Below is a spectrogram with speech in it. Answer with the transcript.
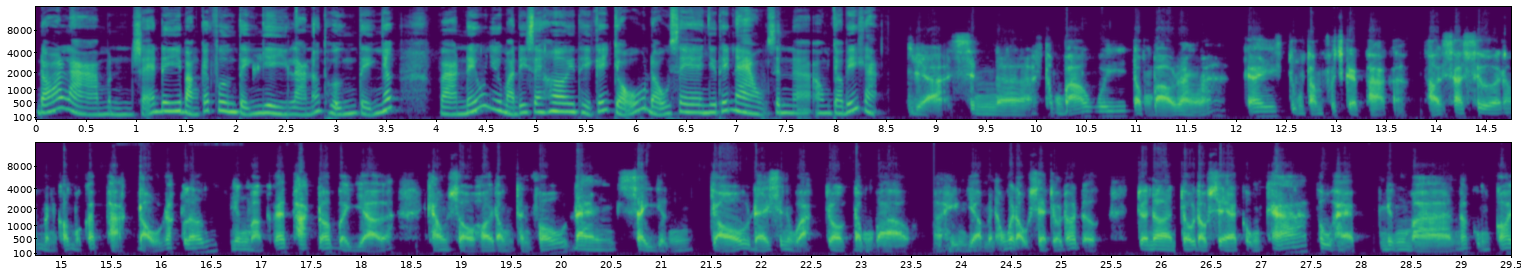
đó là mình sẽ đi bằng cái phương tiện gì là nó thuận tiện nhất và nếu như mà đi xe hơi thì cái chỗ đậu xe như thế nào? Xin à, ông cho biết ạ. À. Dạ, xin uh, thông báo quý đồng bào rằng á, cái trung tâm Footscape Park á, ở xa xưa đó mình có một cái park đậu rất lớn. Nhưng mà cái park đó bây giờ council hội đồng thành phố đang xây dựng chỗ để sinh hoạt cho đồng bào. Ờ, hiện giờ mình không có đậu xe chỗ đó được. Cho nên chỗ đậu xe cũng khá thu hẹp nhưng mà nó cũng có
